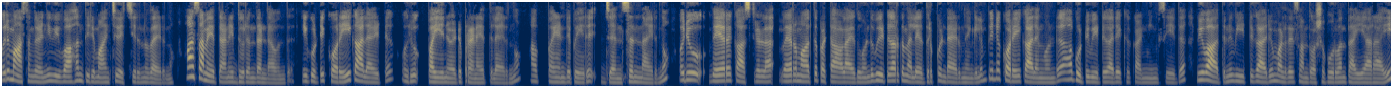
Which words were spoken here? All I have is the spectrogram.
ഒരു മാസം കഴിഞ്ഞ് വിവാഹം തീരുമാനിച്ചു വെച്ചിരുന്നതായിരുന്നു. ആ സമയത്താണ് ഈ ദുരന്തം ഉണ്ടാവുന്നത്. ഈ കുട്ടി കുറേ കാലമായിട്ട് ഒരു പയ്യനുമായിട്ട് പ്രണയത്തിലായിരുന്നു. ആ പയ്യന്റെ പേര് ജെൻസൺ എന്നായിരുന്നു. ഒരു വേറെ കാസ്റ്റിലുള്ള വേറെ മതത്തിൽപ്പെട്ട ആളായതുകൊണ്ട് വീട്ടുകാർക്ക് നല്ല എതിർപ്പുണ്ടായിരുന്നെങ്കിലും പിന്നെ കുറേ കാലം കൊണ്ട് ആ കുട്ടി വീട്ടുകാരെയൊക്കെ കൺവിൻസ് ചെയ്ത് വിവാഹത്തിന് വീട്ടുകാരും വളരെ സന്തോഷപൂർവം തയ്യാറായി.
